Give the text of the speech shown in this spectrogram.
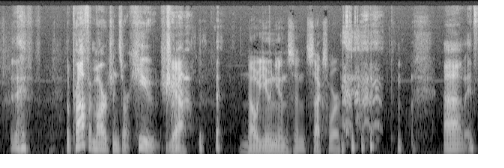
the profit margins are huge. Yeah. No unions and sex work. Uh, it's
